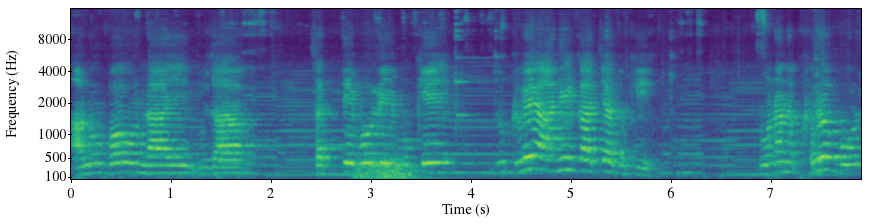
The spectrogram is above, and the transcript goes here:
अनुभव नाही तुझा. सत्य बोले मुखे. दुखवे अनेकाच्या दुखी. कोणानं खरं बोल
